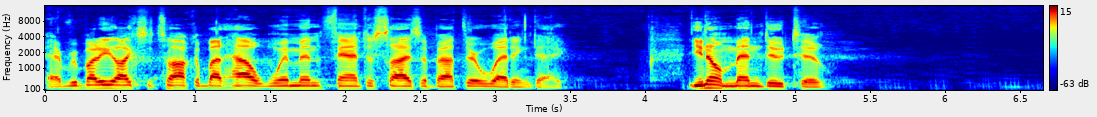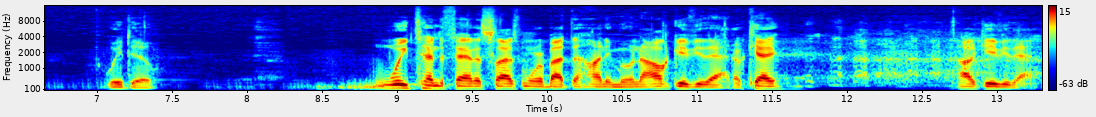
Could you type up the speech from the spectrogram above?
Everybody likes to talk about how women fantasize about their wedding day. You know, men do too. We do. We tend to fantasize more about the honeymoon. I'll give you that, okay? I'll give you that.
